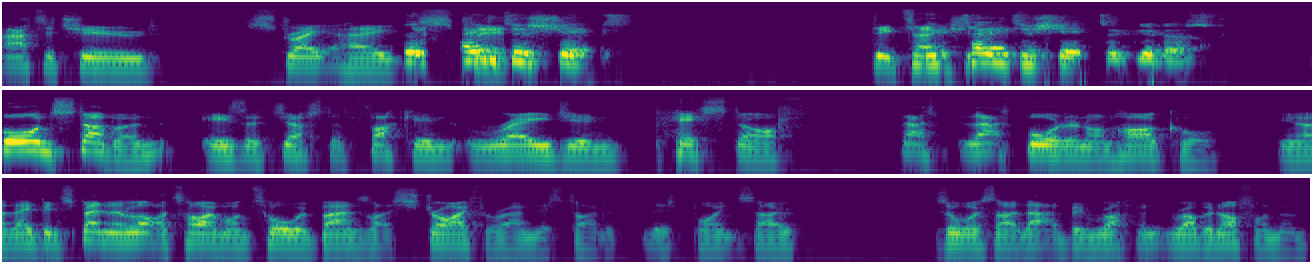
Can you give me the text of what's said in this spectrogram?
attitude, straight hate, dictatorship. Dictatorship. Dictatorship's a good us. Born stubborn is a, just a fucking raging, pissed off. That's that's bordering on hardcore. You know, they've been spending a lot of time on tour with bands like Strife around this time this point, so it's almost like that had been roughing, rubbing off on them.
